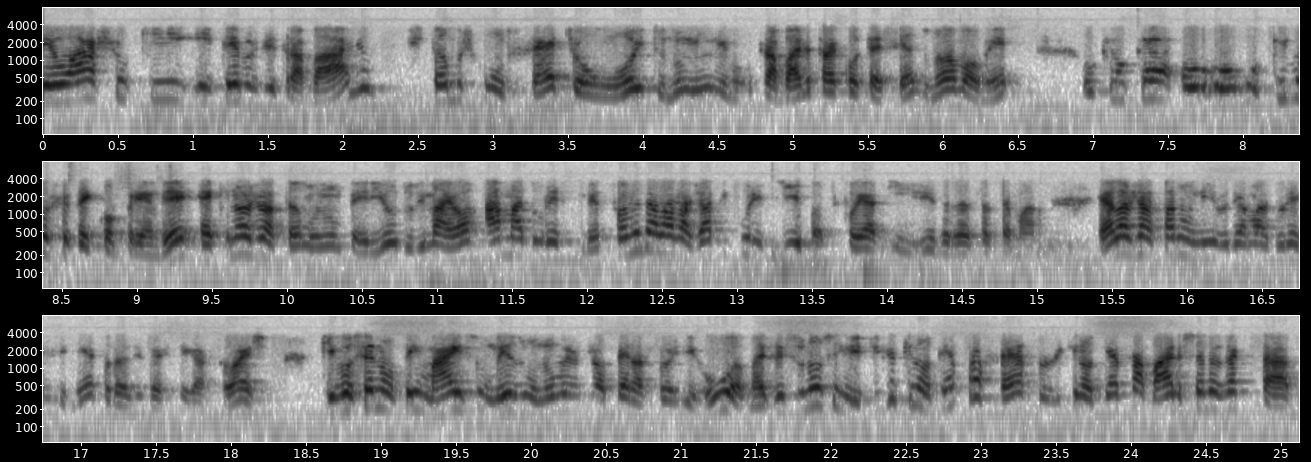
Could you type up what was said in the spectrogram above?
Eu acho que, em termos de trabalho, estamos com 7 ou um 8 no mínimo. O trabalho está acontecendo normalmente. O que, o, o, o que você tem que compreender é que nós já estamos num período de maior amadurecimento, principalmente da Lava Jato em Curitiba, que foi atingida nessa semana. Ela já está num nível de amadurecimento das investigações que você não tem mais o mesmo número de operações de rua, mas isso não significa que não tenha processos e que não tenha trabalho sendo executado.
